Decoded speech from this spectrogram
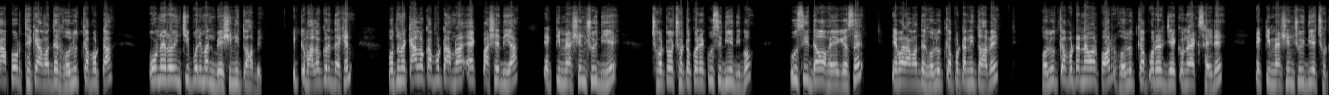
কাপড় থেকে আমাদের হলুদ কাপড়টা পনেরো ইঞ্চি পরিমাণ বেশি নিতে হবে। একটু ভালো করে দেখেন, প্রথমে কালো কাপড়টা আমরা এক পাশে দিয়া একটি মেশিন সুই দিয়ে ছোট ছোট করে কুচি দিয়ে দিব। কুচি দেওয়া হয়ে গেছে, এবার আমাদের হলুদ কাপড়টা নিতে হবে। হলুদ কাপড়টা নেওয়ার পর, হলুদ কাপড়ের যে কোনো এক সাইডে একটি মেশিন সুই দিয়ে ছোট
